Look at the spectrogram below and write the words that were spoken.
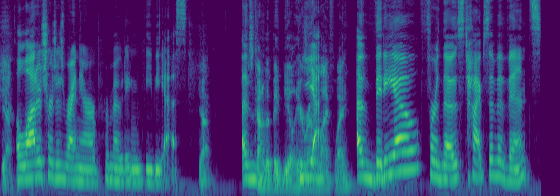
yeah. a lot of churches right now are promoting vbs yeah. A, It's kind of a big deal here around Yeah. Lifeway. a video for those types of events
